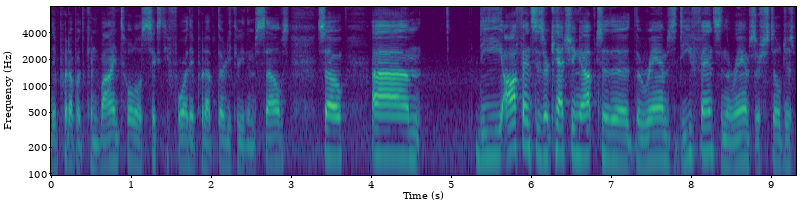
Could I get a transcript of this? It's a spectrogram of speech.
they put up a combined total of 64. They put up 33 themselves. So, um, the offenses are catching up to the, the Rams' defense, and the Rams are still just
